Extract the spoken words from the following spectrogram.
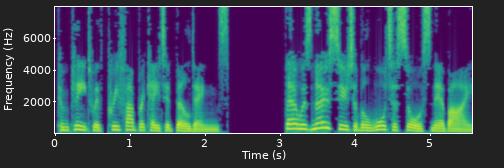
complete with prefabricated buildings. There was no suitable water source nearby.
